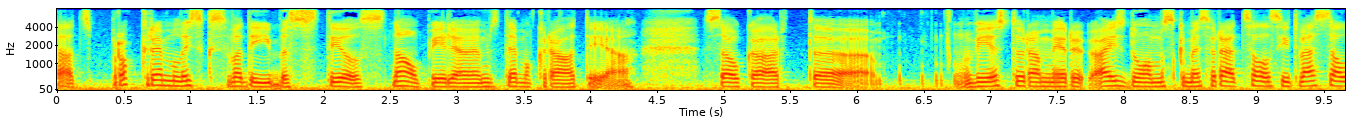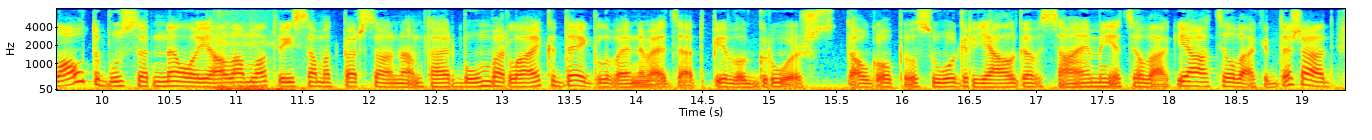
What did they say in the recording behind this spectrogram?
Tāds prokremlisks vadības stils nav pieļaujams demokrātijā. Savukārt Viesturam ir aizdomas, ka mēs varētu salasīt veselu autobusu ar nelojālām Latvijas amatpersonām. Tā ir bumba ar laika degli, vai nevajadzētu pievilkt grožus Daugopils, Ogri, Jālgava, Saima, ja cilvēki, jā, cilvēki ir dažādi,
